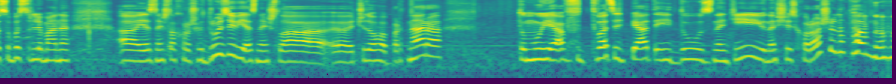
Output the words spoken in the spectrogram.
Особисто для мене я знайшла хороших друзів, я знайшла чудового партнера. Тому я в 25-й йду з надією на щось хороше, напевно.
